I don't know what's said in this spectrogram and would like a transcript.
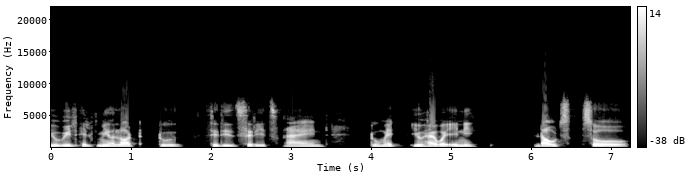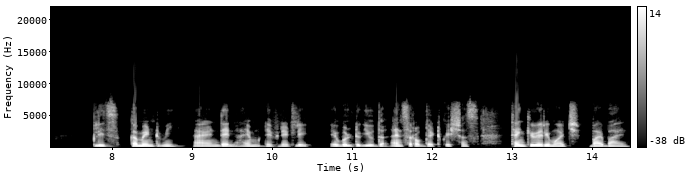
you will help me a lot to this series and to make you have any doubts so please comment me and then i am definitely able to give the answer of that questions. Thank you very much. Bye bye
